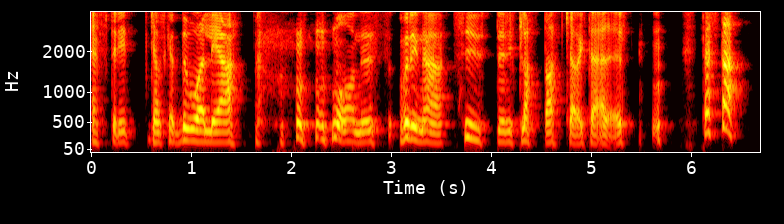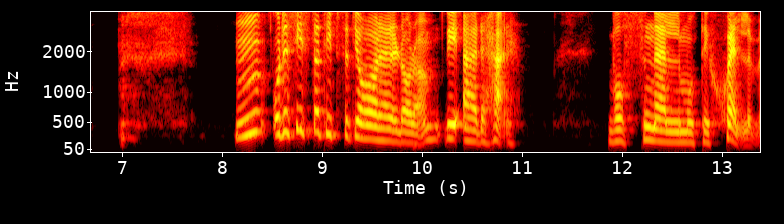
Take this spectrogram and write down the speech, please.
efter ditt ganska dåliga manus och dina superplatta karaktärer. Testa! Mm, och det sista tipset jag har här idag då, det är det här. Var snäll mot dig själv.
